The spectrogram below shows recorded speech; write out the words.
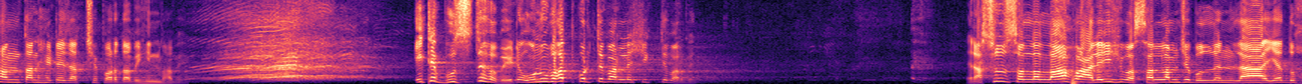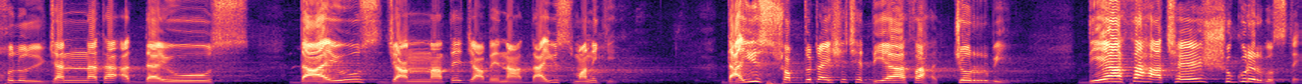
সন্তান হেঁটে যাচ্ছে পর্দাবিহীনভাবে। এটা বুঝতে হবে, এটা অনুভব করতে পারলে শিখতে পারবেন। রাসূল সাল্লাহ আলাইহি ওয়াসাল্লাম যে বললেন, লা ইয়াদখুলুল জান্নাতা আদ-দায়ুস। দায়ুস জান্নাতে যাবে না। দায়ুস মানে কি? দায়ুস শব্দটা এসেছে দিয়াসাহ, চর্বি। দিয়াসাহ আছে শুকুরের গোস্তে।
